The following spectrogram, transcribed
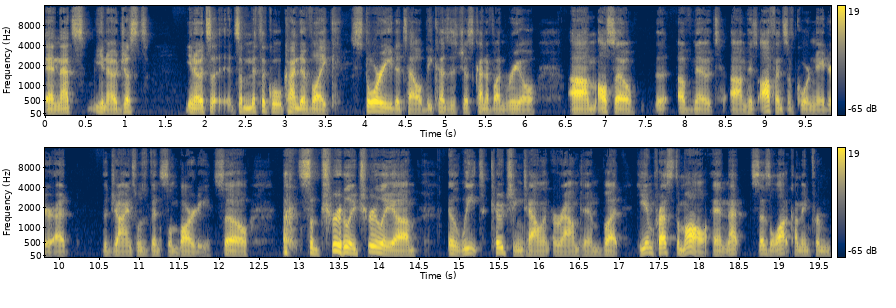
and that's you know just you know it's a it's a mythical kind of like story to tell because it's just kind of unreal. Um, also uh, of note, um, his offensive coordinator at the Giants was Vince Lombardi, so some truly truly um, elite coaching talent around him, but he impressed them all, and that says a lot coming from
